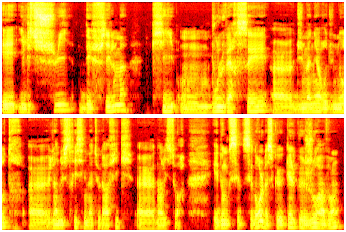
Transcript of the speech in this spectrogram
et il suit des films qui ont bouleversé euh, d'une manière ou d'une autre euh, l'industrie cinématographique euh, dans l'histoire. Et donc c'est drôle parce que quelques jours avant,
